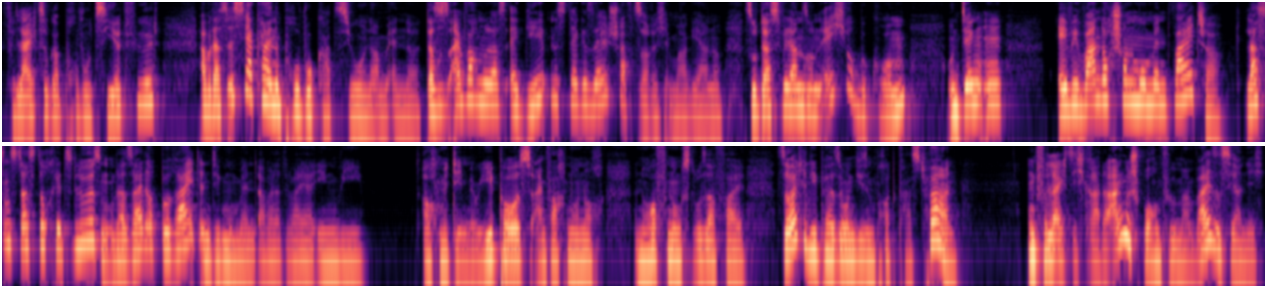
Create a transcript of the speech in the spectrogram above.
vielleicht sogar provoziert fühlt. Aber das ist ja keine Provokation am Ende. Das ist einfach nur das Ergebnis der Gesellschaft, sage ich immer gerne. Sodass wir dann so ein Echo bekommen und denken, ey, wir waren doch schon einen Moment weiter. Lass uns das doch jetzt lösen oder sei doch bereit in dem Moment. Aber das war ja irgendwie auch mit dem Repost einfach nur noch ein hoffnungsloser Fall. Sollte die Person diesen Podcast hören und vielleicht sich gerade angesprochen fühlen, man weiß es ja nicht,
